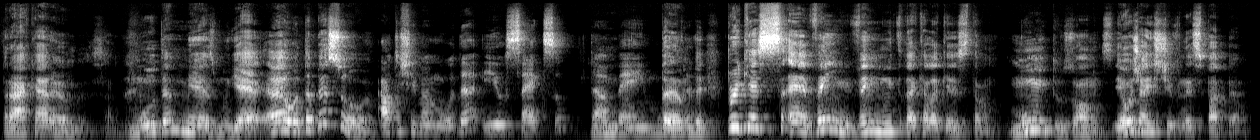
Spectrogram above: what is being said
pra caramba, sabe? Muda mesmo. E é, é outra pessoa. A autoestima muda e o sexo também muda. Também. Porque é, vem, vem muito daquela questão. Muitos homens, eu já estive nesse papel.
